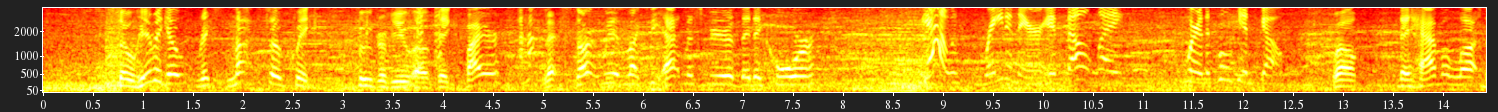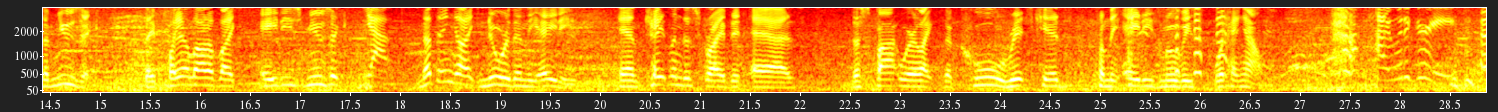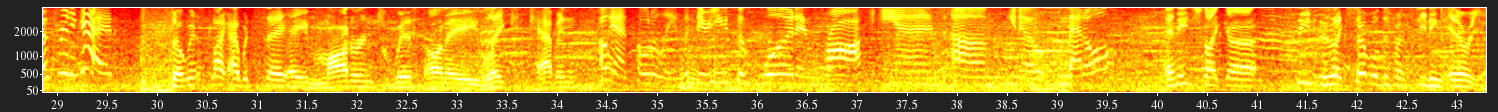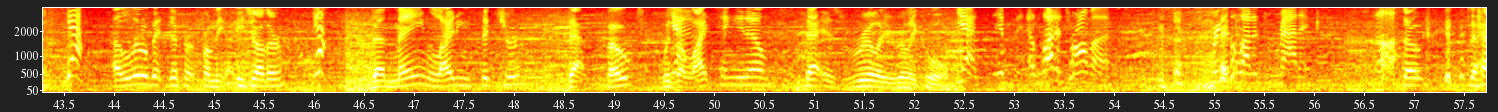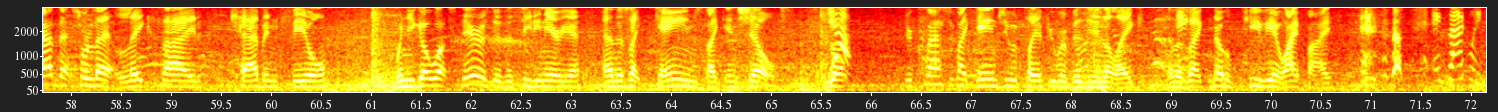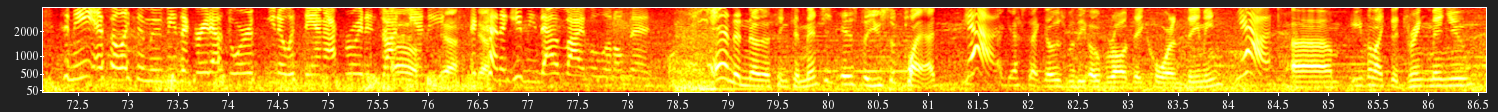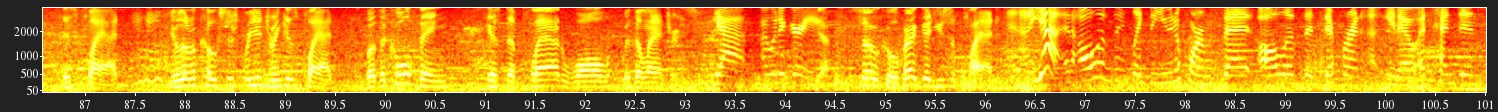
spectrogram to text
So here we go, Rick's not so quick food review of Big Fire. Uh-huh. Let's start with like the atmosphere, the decor. Yeah, it was great in there. It felt like where the cool kids go. Well, they have a lot, the music. They play a lot of like 80s music, Yeah. nothing like newer than the 80s. And Caitlin described it as the spot where like the cool rich kids from the 80s movies would hang out. I would agree. That's pretty good. So it's like I would say a modern twist on a lake cabin. Oh yeah, totally. With their use of wood and rock and um, you know, metal. And each like uh seat there's like several different seating areas. Yeah. A little bit different from the, each other. Yeah. The main lighting fixture, that boat with the lights hanging down, that is really, really cool. Yes, it, a lot of drama. Brings a lot of dramatic. So to have that sort of that lakeside cabin feel, when you go upstairs, there's a seating area and there's like games like in shelves. So Yeah. Your classic like games you would play if you were visiting the lake and there's like no TV and Wi-Fi. exactly. To me, it felt like the movie The Great Outdoors, you know, with Dan Aykroyd and John Oh, Candy. yeah, it yeah. kind of gave me that vibe a little bit. And another thing to mention is the use of plaid. Yeah. I guess that goes with the overall decor and theming. Yeah. Um, even like the drink menu is plaid. Mhm. Your little coasters for your drink is plaid. But the cool thing is the plaid wall with the lanterns. Yeah, I would agree. Yeah, so cool. Very good use of plaid. Uh, yeah, and all of the like the uniforms that all of the different uh, you know attendants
